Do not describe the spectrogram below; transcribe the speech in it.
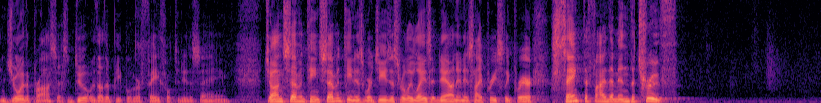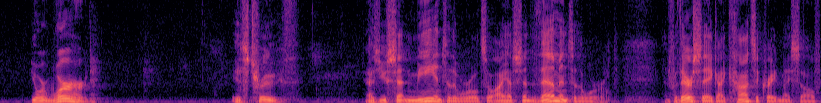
Enjoy the process. Do it with other people who are faithful to do the same. John 17, 17 is where Jesus really lays it down in his high priestly prayer. Sanctify them in the truth. Your word is truth. As you sent me into the world, so I have sent them into the world. And for their sake, I consecrate myself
